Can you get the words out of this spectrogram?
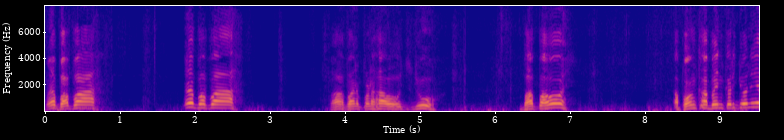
હે બાપા એ બાપા બાપાને પણ હા જો બાપા હોય આ પંખા બંધ કરજો ને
